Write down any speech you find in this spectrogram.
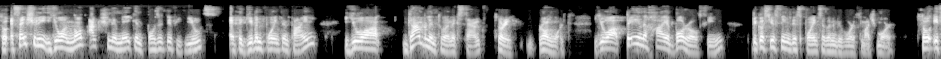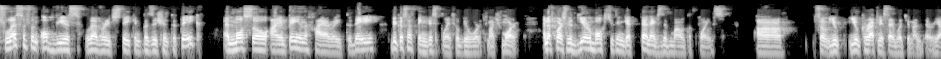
So essentially, you are not actually making positive yields at a given point in time. You are gambling to an extent. Sorry, wrong word. You are paying a higher borrow fee because you think these points are going to be worth much more. So it's less of an obvious leverage taking position to take, and more so I am paying a higher rate today because I think this point will be worth much more. And of course, with Gearbox, you can get 10x the amount of points. Uh, so you you correctly said what you meant there. Yeah,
